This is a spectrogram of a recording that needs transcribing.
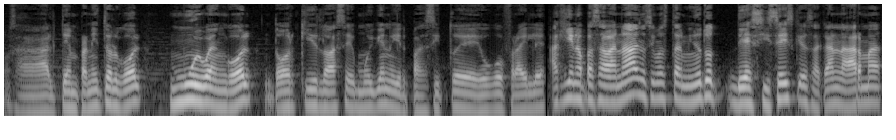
o sea, al tempranito el gol. Muy buen gol. Dorkis lo hace muy bien y el pasecito de Hugo Fraile. Aquí no pasaba nada. Nos fuimos hasta el minuto 16 que sacan la arma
